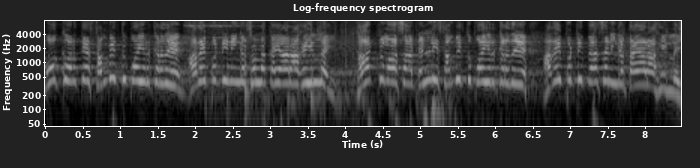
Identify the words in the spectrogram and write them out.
போக்குவரத்தே ஸ்தம்பித்து போயிருக்கிறது. அதை பற்றி நீங்கள் சொல்ல தயாராக இல்லை. காற்று மாசா டெல்லி ஸ்தம்பித்து போயிருக்கிறது. அதை பற்றி பேச நீங்கள் தயாராக இல்லை.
